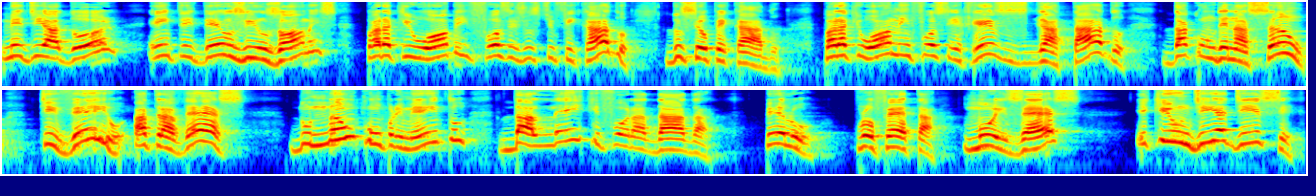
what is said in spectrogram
mediador entre Deus e os homens, para que o homem fosse justificado do seu pecado, para que o homem fosse resgatado da condenação que veio através do não cumprimento da lei que fora dada pelo profeta Moisés e que um dia disse:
